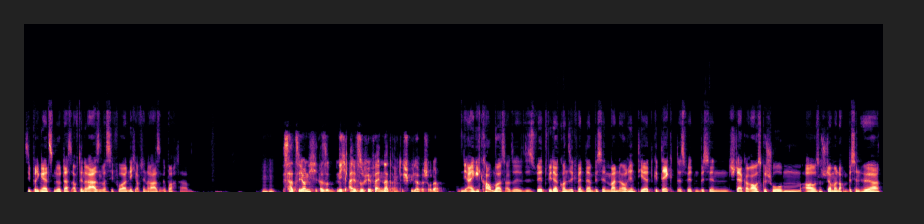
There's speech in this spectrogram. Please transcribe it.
sie bringen jetzt nur das auf den Rasen, was sie vorher nicht auf den Rasen gebracht haben. Mhm. Es hat sich auch nicht, also nicht allzu viel verändert eigentlich spielerisch, oder? Ja, eigentlich kaum was. Also es wird wieder konsequent ein bisschen mannorientiert gedeckt, es wird ein bisschen stärker rausgeschoben, Außenstürmer noch ein bisschen höher.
